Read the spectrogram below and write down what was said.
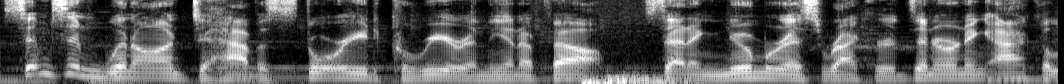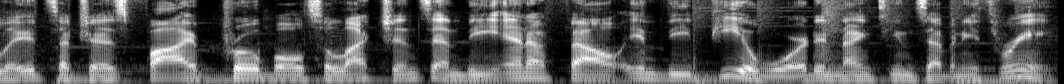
Simpson went on to have a storied career in the NFL, setting numerous records and earning accolades such as five Pro Bowl selections and the NFL MVP award in 1973.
